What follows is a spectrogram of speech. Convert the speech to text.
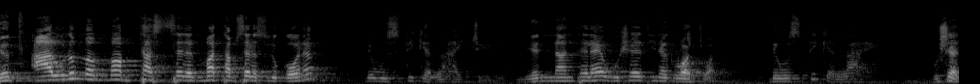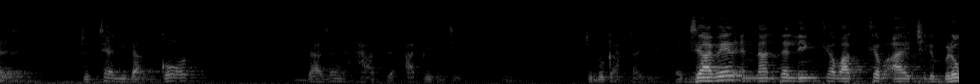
የቃሉንም የማታሰለ- የማታብሰለስሉ ከሆነ they will speak a lie to you. የእናንተ ላይ ውሸት ይነግሯቸዋል። They will speak a lie ውሸት to tell you that God doesn't have the ability to look after you. እግዚአብሔር እናንተን ሊንከባከብ አይችልም ብለው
